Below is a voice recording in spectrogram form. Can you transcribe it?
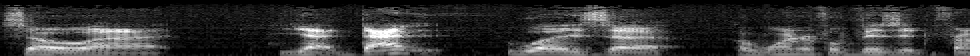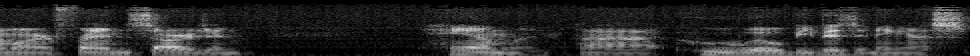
So, uh, yeah, that was uh, a wonderful visit from our friend Sergeant Hamlin, uh, who will be visiting us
